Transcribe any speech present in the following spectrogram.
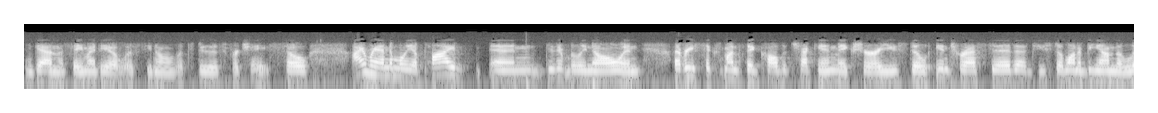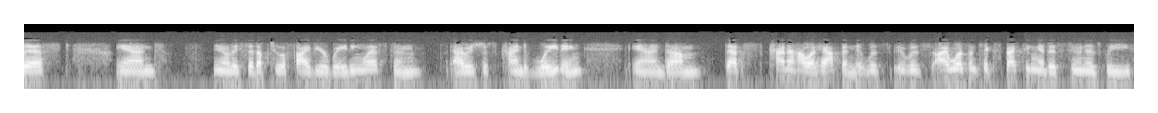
Again, the same idea was, you know, let's do this for Chase. So I randomly applied and didn't really know. And every six months they'd call to check in, make sure are you still interested? Do you still want to be on the list? And you know, they set up to a five-year waiting list, and I was just kind of waiting. And um, that's kind of how it happened. It was it was I wasn't expecting it as soon as we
